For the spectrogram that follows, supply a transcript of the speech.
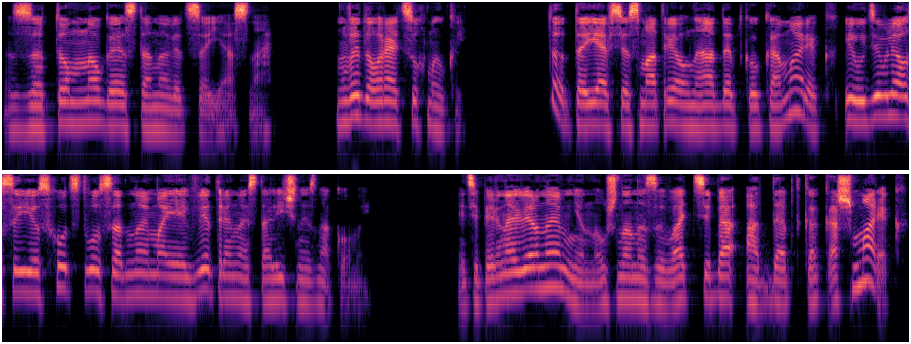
«Зато многое становится ясно», — выдал Райт с ухмылкой. Тут-то я все смотрел на адептку Камарик и удивлялся ее сходству с одной моей ветреной столичной знакомой. И теперь, наверное, мне нужно называть тебя адептка Кошмарик.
